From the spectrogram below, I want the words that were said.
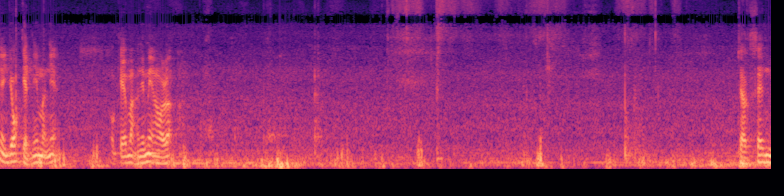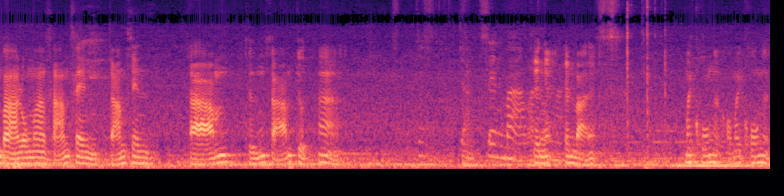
เนี่ยยกเก็ดนี่มันเนี่ย โอเคมาอันนี้ไม่เอาแล้วจากเส้นบ่าลงมาสามเซนสามเซนสามถึงสามจุดห้าจากเส้นบ่าวัดเส้นเนี้ยลงมาเส้นบ่าเนี่ยไม่โค้งเนี่ยขอไม่โค้งเนี่ย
